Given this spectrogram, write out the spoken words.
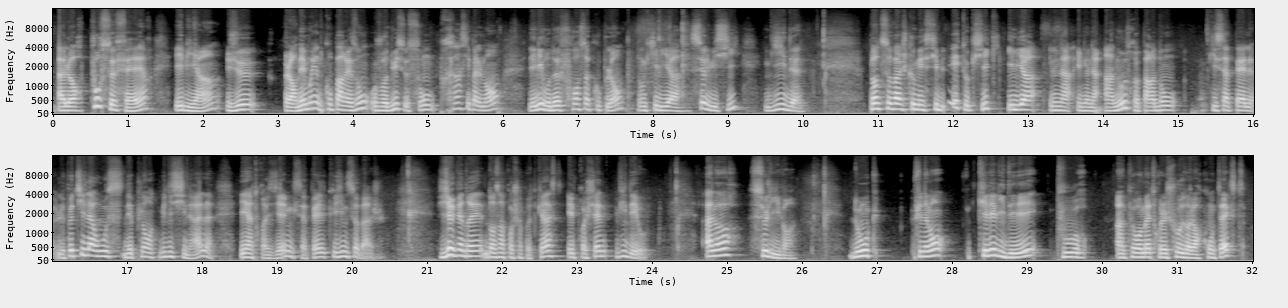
Alors pour ce faire, eh bien, je alors mes moyens de comparaison aujourd'hui ce sont principalement les livres de François Couplan. Donc il y a celui-ci guide plantes sauvages comestibles et toxiques. Il y, en a, il y en a un autre pardon, qui s'appelle Le Petit Larousse des plantes médicinales et un troisième qui s'appelle Cuisine sauvage. J'y reviendrai dans un prochain podcast et prochaine vidéo. Alors, ce livre. Donc, finalement, quelle est l'idée pour un peu remettre les choses dans leur contexte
